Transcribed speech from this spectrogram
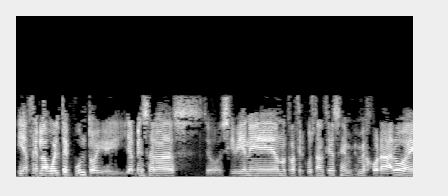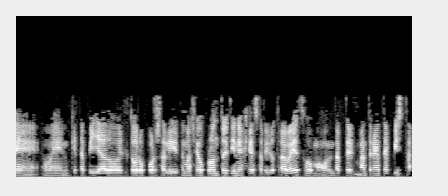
y hacer la vuelta y punto. Y, ya pensarás yo, si viene en otras circunstancias en mejorar o en, o en que te ha pillado el toro por salir demasiado pronto y tienes que salir otra vez o mandarte- mantenerte en pista.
